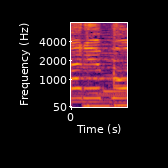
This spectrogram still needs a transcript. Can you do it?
gotta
